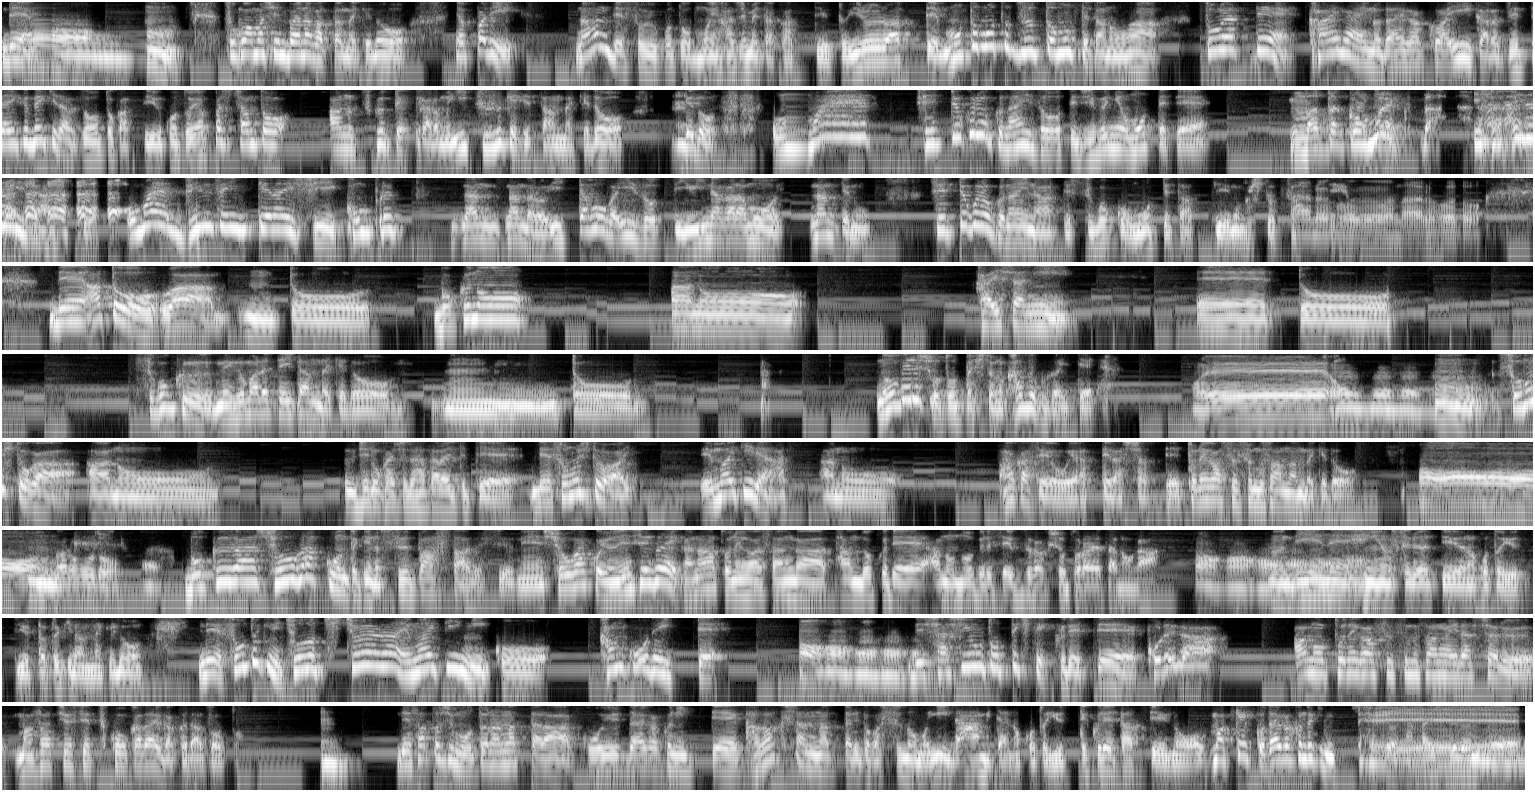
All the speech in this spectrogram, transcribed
で、うん、そこはあんま心配なかったんだけどやっぱりなんでそういうことを思い始めたかっていうといろいろあってもともとずっと思ってたのはそうやって海外の大学はいいから絶対行くべきだぞとかっていうことをやっぱりちゃんとあの作ってからも言い続けてたんだけど、うん、けどお前説得力ないぞって自分に思っててまたコンプレックスだ。言ってないじゃんって。お前全然言ってないしコンプレックスなんなんだろう行った方がいいぞって言いながらもなんていうの説得力ないなってすごく思ってたっていうのが一つあってなるほどなるほどであとはうんと僕のあのー、会社にえー、っとすごく恵まれていたんだけどうんとノーベル賞を取った人の家族がいて。へえうんうんうん、その人が、あのー、うちの会社で働いててでその人は MIT であ、あのー、博士をやってらっしゃって利根川進さんなんだけど。ああ、うん、なるほど、僕が小学校の時のスーパースターですよね。小学校4年生ぐらいかな利根川さんが単独であのノーベル生物学賞を取られたのが、うん、DNA 変容するっていうようなことを言った時なんだけど。でその時にちょうど父親が MIT にこう観光で行って、で、写真を撮ってきてくれて、これが、あの、利根川進さんがいらっしゃるマサチューセッツ工科大学だぞと。で、サトシも大人になったら、こういう大学に行って、科学者になったりとかするのもいいな、みたいなことを言ってくれたっていうのを、まあ結構大学の時に知識は高いするんで、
